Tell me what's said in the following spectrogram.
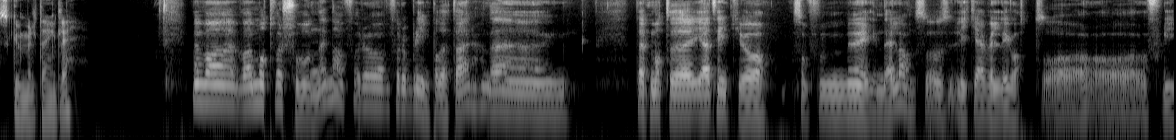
skummelt, egentlig. Men hva, hva, er motivasjonen din da, for å, for å bli med på dette her? Det, det, er på en måte Jeg tenker jo, som for min egen del, da, så liker jeg veldig godt å, å fly,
